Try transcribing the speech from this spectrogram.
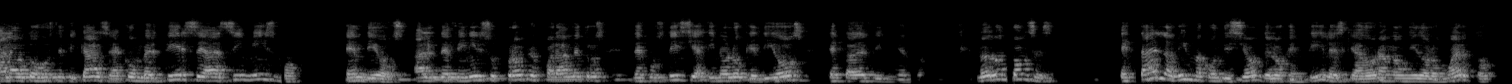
al autojustificarse, a convertirse a sí mismo en Dios, al definir sus propios parámetros de justicia y no lo que Dios está definiendo. Luego entonces, está en la misma condición de los gentiles que adoran a un ídolo muerto,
